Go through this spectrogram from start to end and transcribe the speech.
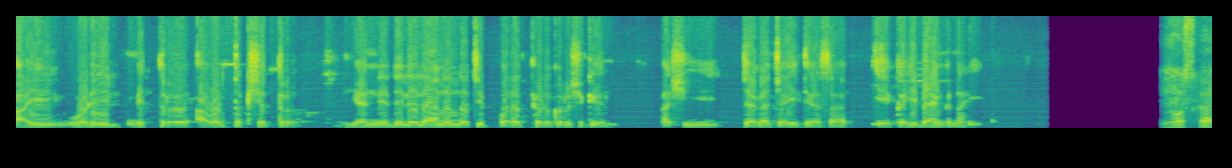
आई वडील मित्र आवडतं क्षेत्र यांनी दिलेल्या आनंदाची परतफेड करू शकेल अशी जगाच्या इतिहासात एकही बँक नाही. नमस्कार.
